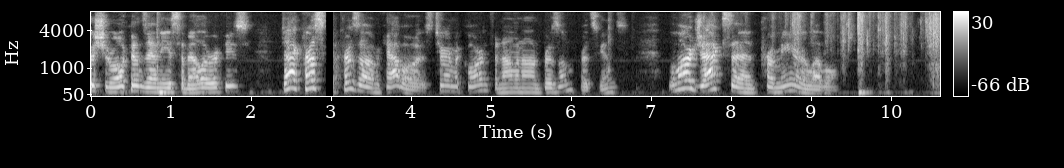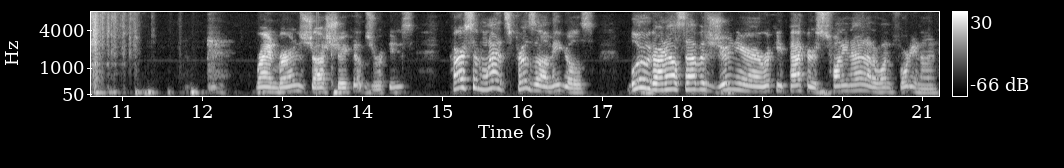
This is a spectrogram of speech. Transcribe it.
Christian Wilkins Andy Isabella rookies. Dak Prescott, Prism, Cowboys. Terry McLaurin, Phenomenon Prism, Redskins. Lamar Jackson, Premier Level. Brian Burns, Josh Jacobs, rookies. Carson Wentz, Prism, Eagles. Blue, Darnell Savage Jr., rookie Packers, 29 out of 149.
